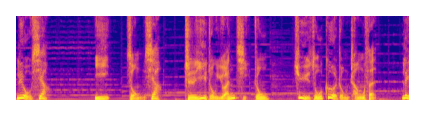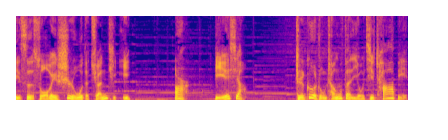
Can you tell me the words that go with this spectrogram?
六相，一总相，指一种缘起中具足各种成分，类似所谓事物的全体。二别相，指各种成分有其差别，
